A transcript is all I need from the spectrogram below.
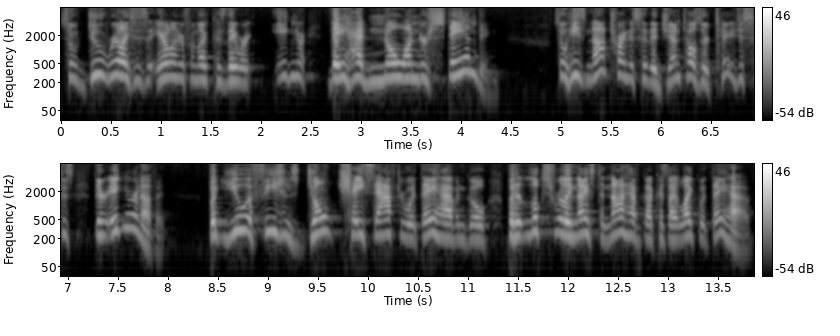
So do realize this is airliner from life because they were ignorant. They had no understanding. So he's not trying to say the Gentiles are, he just says they're ignorant of it. But you, Ephesians, don't chase after what they have and go, but it looks really nice to not have God because I like what they have.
